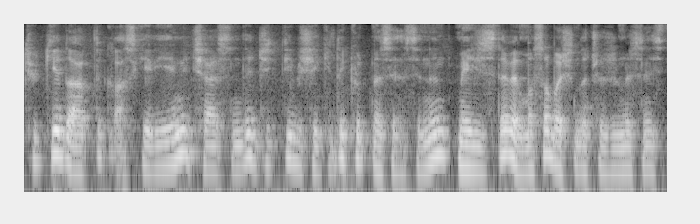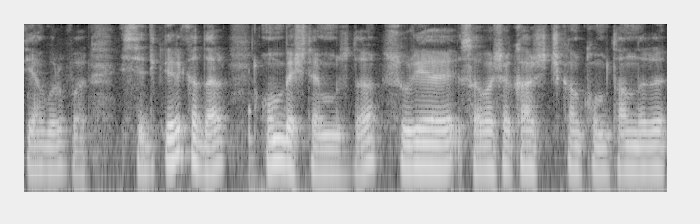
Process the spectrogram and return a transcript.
Türkiye'de artık askeriyenin içerisinde ciddi bir şekilde Kürt meselesinin mecliste ve masa başında çözülmesini isteyen grup var. İstedikleri kadar 15 Temmuz'da Suriye savaşa karşı çıkan komutanları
